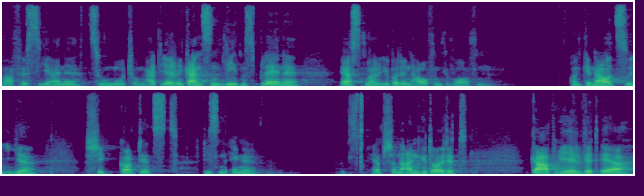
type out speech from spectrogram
war für sie eine Zumutung, hat ihre ganzen Lebenspläne erstmal über den Haufen geworfen. Und genau zu ihr schickt Gott jetzt diesen Engel. Ich habe es schon angedeutet, Gabriel wird er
